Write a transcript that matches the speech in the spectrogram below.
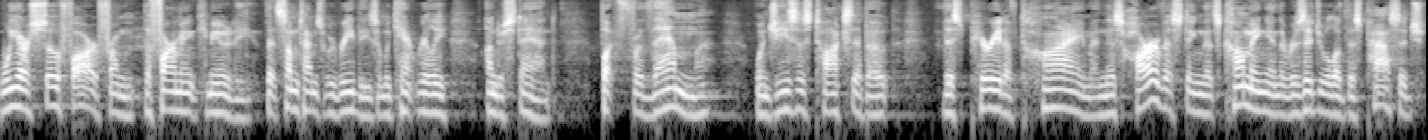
we are so far from the farming community that sometimes we read these and we can't really understand. But for them, when Jesus talks about this period of time and this harvesting that's coming in the residual of this passage,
